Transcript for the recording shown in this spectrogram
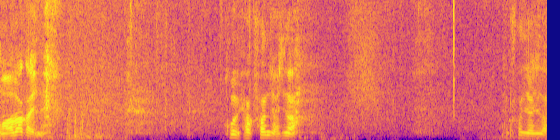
まだかいね。これ138だ138だ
